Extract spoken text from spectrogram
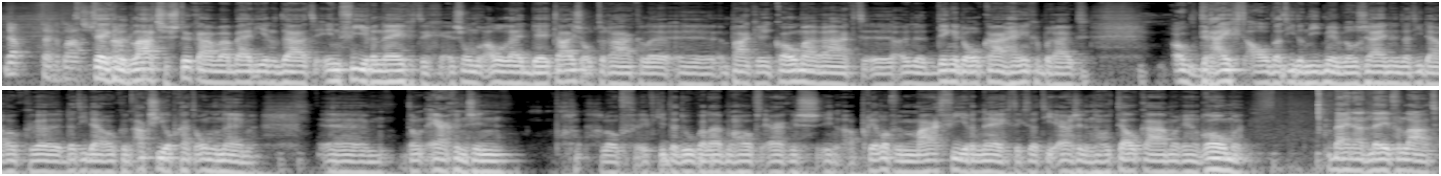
Ja, tegen het laatste tegen stuk het laatste stuk aan, waarbij die inderdaad in 94, eh, zonder allerlei details op te rakelen, eh, een paar keer in coma raakt, eh, de dingen door elkaar heen gebruikt. Ook dreigt al dat hij er niet meer wil zijn en dat hij daar ook, eh, dat hij daar ook een actie op gaat ondernemen. Ehm, dan ergens in, geloof eventjes, dat doe ik wel uit mijn hoofd, ergens in april of in maart 94, dat hij ergens in een hotelkamer in Rome bijna het leven laat.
